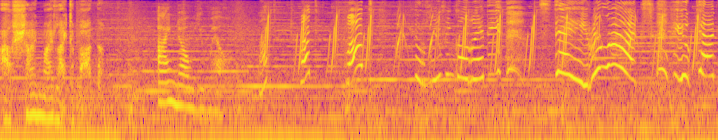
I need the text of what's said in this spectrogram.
I'll shine my light upon them. I know you will. What? What? What? You're leaving already? Stay, relax. You can't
